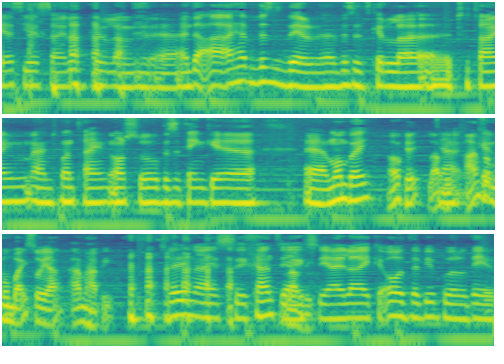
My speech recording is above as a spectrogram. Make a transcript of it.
yes yes i love kerala uh, and i I have visited there uh, visited kerala uh, two time and one time also visiting uh, uh, mumbai Okay, lovely. Yeah, I'm from Mumbai, so yeah, I'm happy. It's very nice uh, country actually. I like all the people there.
